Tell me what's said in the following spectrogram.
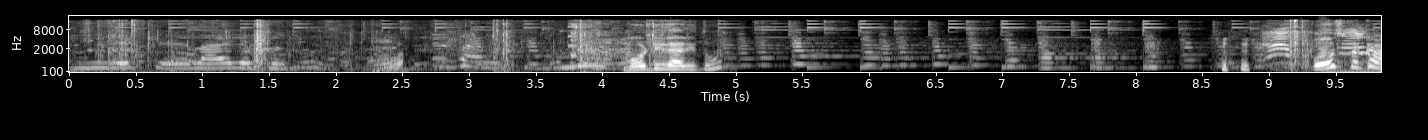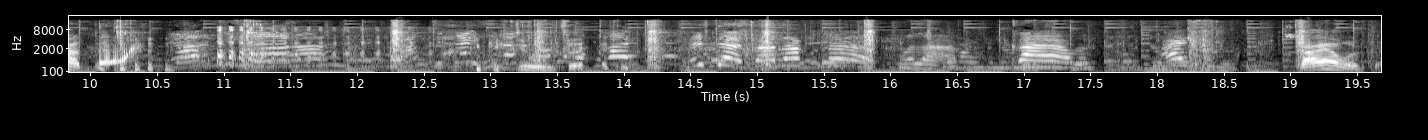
E aquela... वा. मोठी झाली तू. पोचत का किती उंच काय आवडतं?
